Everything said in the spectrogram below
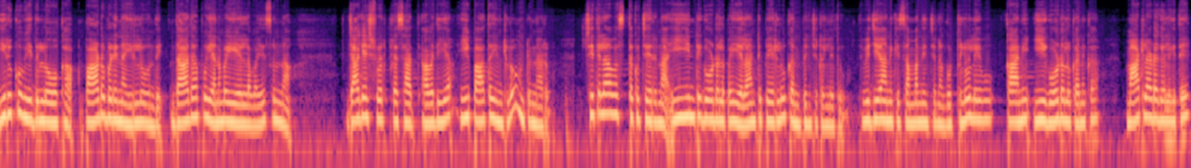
ఇరుకు వీధుల్లో ఒక పాడుబడిన ఇల్లు ఉంది. దాదాపు ఎనభై ఏళ్ళ వయసున్న జాగేశ్వర్ ప్రసాద్ అవధియా ఈ పాత ఇంట్లో ఉంటున్నారు. శిథిలావస్థకు చేరిన ఈ ఇంటి గోడలపై ఎలాంటి పేర్లు కనిపించటం లేదు. విజయానికి సంబంధించిన గుర్తులు లేవు. కానీ ఈ గోడలు కనుక మాట్లాడగలిగితే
